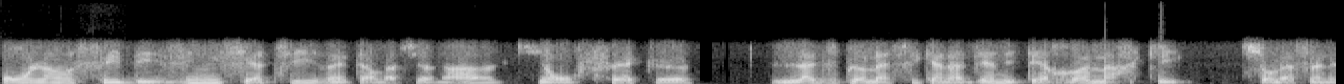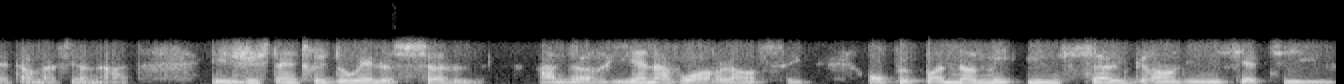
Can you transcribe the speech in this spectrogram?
ont lancé des initiatives internationales qui ont fait que la diplomatie canadienne était remarquée sur la scène internationale. Et Justin Trudeau est le seul à ne rien avoir lancé. On ne peut pas nommer une seule grande initiative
